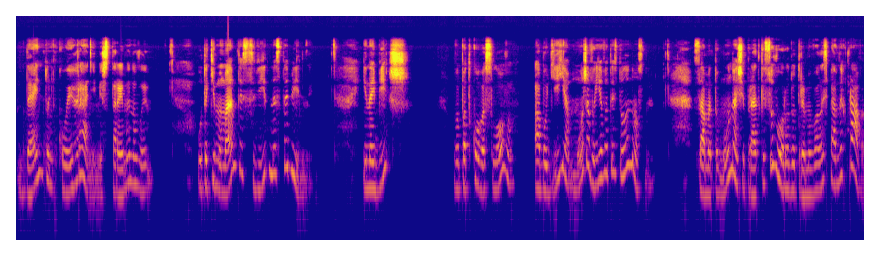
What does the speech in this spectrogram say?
день тонької грані між старим і новим. У такі моменти світ нестабільний. І найбільш випадкове слово або дія може виявитись доленосною. Саме тому наші предки суворо дотримувались певних правил,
